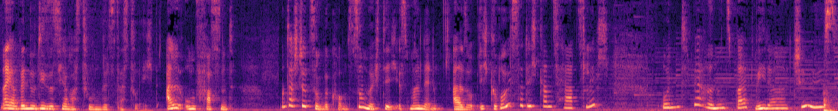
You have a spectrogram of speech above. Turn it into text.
naja, wenn du dieses Jahr was tun willst, dass du echt allumfassend Unterstützung bekommst. So möchte ich es mal nennen. Also, ich grüße dich ganz herzlich und wir hören uns bald wieder. Tschüss!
